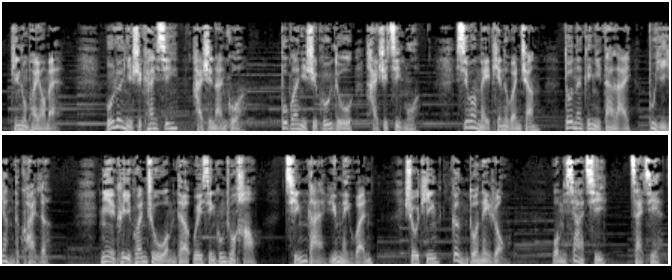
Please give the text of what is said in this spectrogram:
听众朋友们，无论你是开心还是难过，不管你是孤独还是寂寞，希望每天的文章都能给你带来不一样的快乐。你也可以关注我们的微信公众号“情感与美文”，收听更多内容。我们下期再见。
